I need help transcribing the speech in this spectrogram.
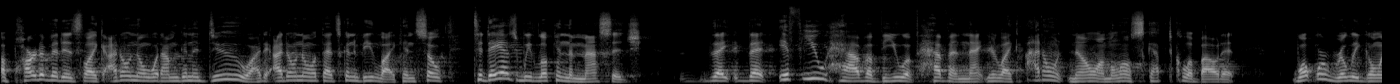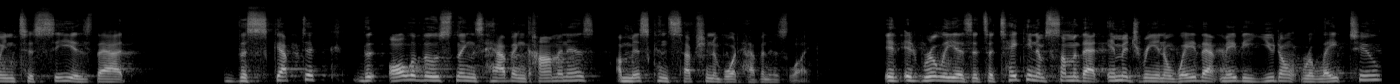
a, part of it is like, I don't know what I'm going to do. I, I don't know what that's going to be like. And so today, as we look in the message, that, that if you have a view of heaven that you're like, I don't know, I'm a little skeptical about it, what we're really going to see is that the skeptic, the, all of those things have in common is a misconception of what heaven is like. It, it really is. It's a taking of some of that imagery in a way that maybe you don't relate to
